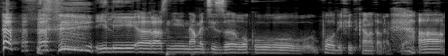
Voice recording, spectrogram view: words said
Или а, разни намеци за Локо Плодив и така нататък. А,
